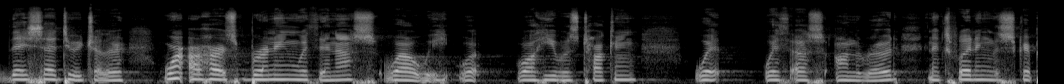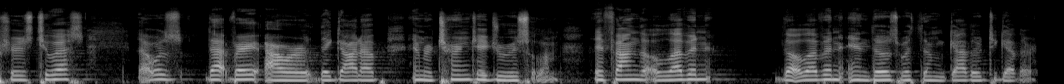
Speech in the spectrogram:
They said to each other, Weren't our hearts burning within us while we, while he was talking with with us on the road and explaining the scriptures to us. That was that very hour they got up and returned to Jerusalem. They found the eleven the eleven and those with them gathered together.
